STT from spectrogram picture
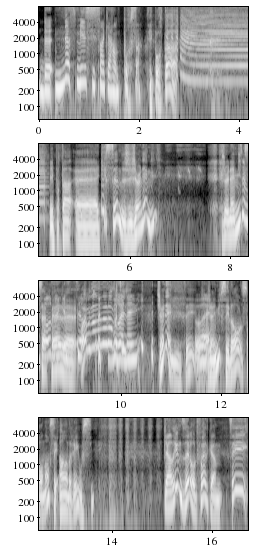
de 9640 Et pourtant, et pourtant, euh, Christine, j'ai un ami. J'ai un ami Tu qui s'appelle. euh, ouais, non, non, non, non, pour un ami. J'ai un ami, tu sais. Ouais. J'ai un ami, c'est drôle. Son nom, c'est André aussi. puis André me disait l'autre fois, comme, tu sais,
